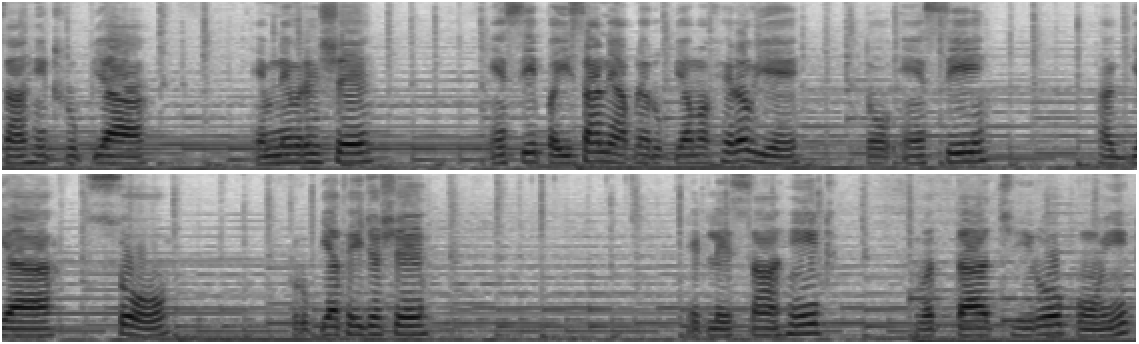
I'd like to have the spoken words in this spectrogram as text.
સાહીઠ રૂપિયા એમનેમ રહેશે. એંસી પૈસાને આપણે રૂપિયામાં ફેરવીએ તો એંસી ભાગ્યા સો રૂપિયા થઈ જશે. એટલે સાહીઠ વત્તા જીરો પોઈન્ટ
